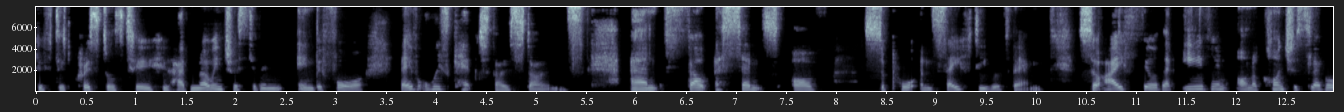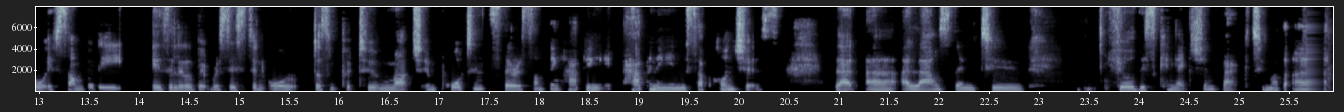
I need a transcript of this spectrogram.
gifted crystals to who had no interest in, in before, they've always kept those stones and felt a sense of support and safety with them. So I feel that even on a conscious level, if somebody is a little bit resistant or doesn't put too much importance, there is something happening happening in the subconscious that uh, allows them to feel this connection back to Mother Earth.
